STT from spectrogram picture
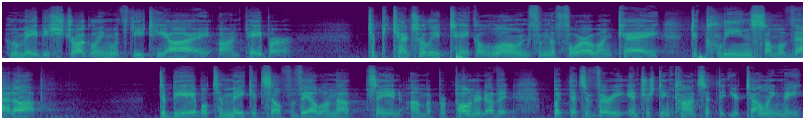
who may be struggling with DTI on paper to potentially take a loan from the 401k to clean some of that up to be able to make itself available. I'm not saying I'm a proponent of it, but that's a very interesting concept that you're telling me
